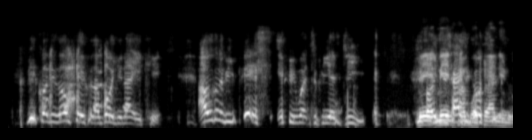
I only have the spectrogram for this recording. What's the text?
because it's okay because I've got a United kit. I was gonna be pissed if he went to PSG. Me, me and Ham were go to- planning.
